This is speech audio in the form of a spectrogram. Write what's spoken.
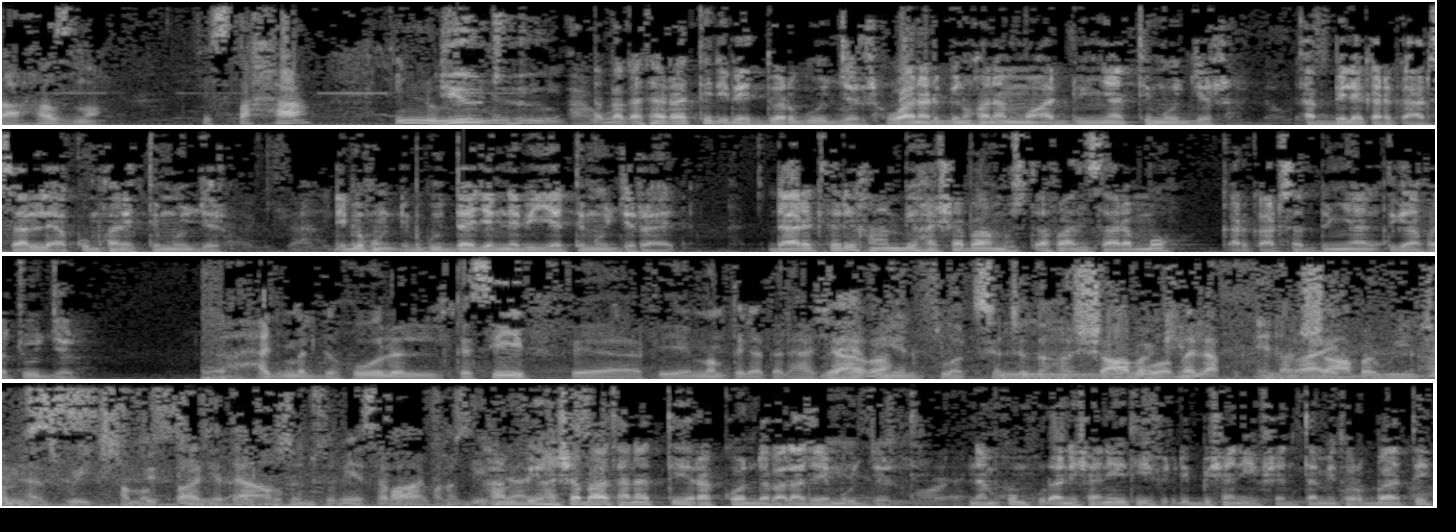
laahazna istahaa inni muumuu. Baqataa irratti dhibeedduu arguu jirra. Waan arginu kan ammoo addunyaatti himuu jirra. Dhaabbilee qarqaarsaallee akkuma kan itti himuu jirra. Dhibi kun dhibi guddaa jennee biyyatti himuu jirra. Daarektarii Haambii Hashabaa Mustafaa Ansaar ammoo qarqaarsa addunyaa gaafachuu jira. حجم الدخول الكثيف في في منطقة The الهشابة heavy influx into the Hashaba هو camp بلغ in لغاية Hashaba region has أمس reached 15557 Hambii Hashabaa tanatti rakkoon dabalaa deemuu jirti. Namkun kudhan shaniitii fi dhibbi shanii fi shantamii torbaatti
